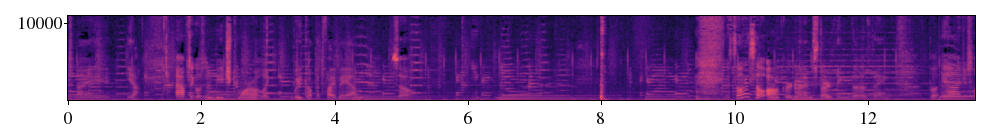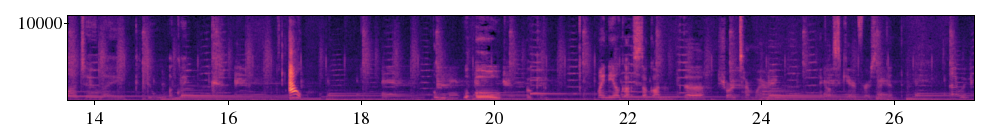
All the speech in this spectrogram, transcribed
tonight. Yeah, I have to go to the beach tomorrow. Like, wake up at 5 a.m. So It's always so awkward when I'm starting the thing. But yeah, I just wanted to like do a quick. Ow! Oh, oh, okay. My nail got stuck on the shorts I'm wearing. I got scared for a second. Anyway,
